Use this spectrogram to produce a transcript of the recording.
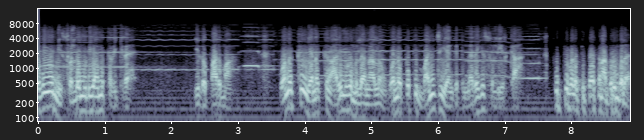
எதையோ நீ சொல்ல முடியாம தவிக்கிற. இத பாருமா உனக்கு எனக்கு அறிமுகம் இல்லைனாலும் உன்னை பத்தி மஞ்சு என்கிட்ட நிறைய சொல்லியிருக்கா. சுத்தி வளைச்சு பேச நான் விரும்பல.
